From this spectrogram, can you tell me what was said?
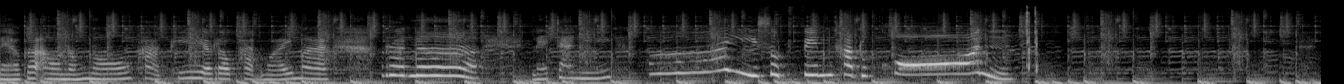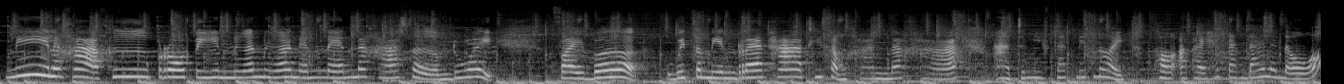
แล้วก็เอาน้องๆผักที่เราผัดไว้มา ราดหน้า และจานนี้โอ้ยสุดฟินค่ะทุกคน นี่แหละค่ะ คือโปรตีนเนื้อเนื้อเน้นๆนะคะ เสริมด้วยไฟเบอร์ วิตามินแร่ธาตุที่สำคัญนะคะ อาจจะมีแฟตนิดหน่อย พออภัยให้กันได้แล้วเนาะ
